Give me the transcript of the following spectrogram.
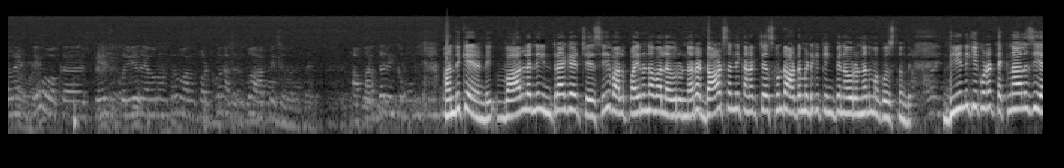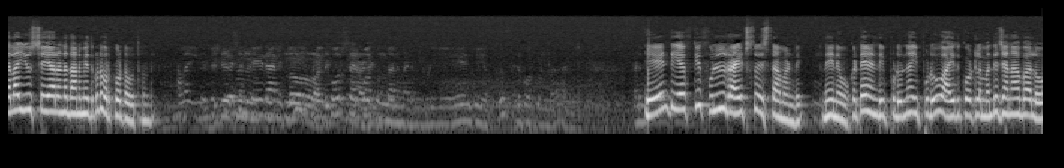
ఎలా అంటే ఒక స్టేజ్ కొరియర్ ఎవరు ఉంటారో వాళ్ళని పట్టుకొని అక్కడితో ఆపేసేవారు అందుకే అండి వాళ్ళని ఇంట్రాగేట్ చేసి వాళ్ళ పైన ఉన్న వాళ్ళు ఎవరు ఉన్నారో డాట్స్ అన్ని కనెక్ట్ చేసుకుంటే ఆటోమేటిక్గా కింగ్ పిన్ ఎవరు ఉన్నది మాకు వస్తుంది. దీనికి కూడా టెక్నాలజీ ఎలా యూజ్ చేయాలనే దాని మీద కూడా వర్కౌట్ అవుతుంది. అలా ఇన్వెస్టిగేషన్ చేయడానికి ఈ కోర్స్ సరిపోతుందని మేడం? ఇప్పుడు ఏంటి సరిపోతుందా అని ఏఎన్టీఎఫ్కి ఫుల్ రైట్స్ ఇస్తామండి. నేను ఒకటే అండి ఇప్పుడున్న ఇప్పుడు ఐదు కోట్ల మంది జనాభాలో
